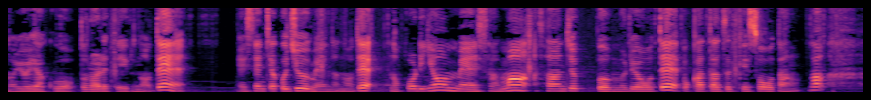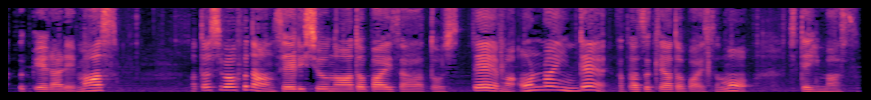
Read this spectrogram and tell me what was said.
の予約を取られているので、え先着10名なので、残り4名様30分無料でお片付け相談が受けられます。私は普段整理収納アドバイザーとして、まあ、オンラインで片付けアドバイスもしています。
